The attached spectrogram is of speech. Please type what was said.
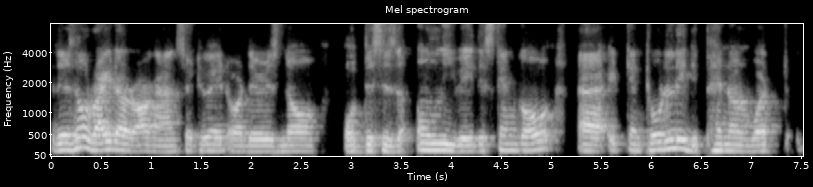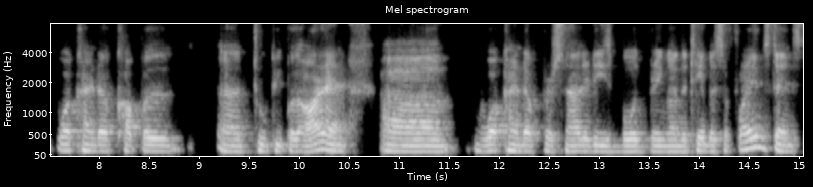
there's no right or wrong answer to it, or there is no, oh, this is the only way this can go. Uh, it can totally depend on what what kind of couple uh, two people are and um, what kind of personalities both bring on the table. So, for instance,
